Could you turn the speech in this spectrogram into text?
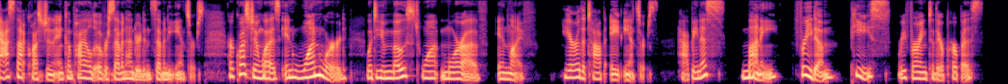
asked that question and compiled over 770 answers. Her question was In one word, what do you most want more of in life? Here are the top eight answers happiness, money, freedom, peace, referring to their purpose,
